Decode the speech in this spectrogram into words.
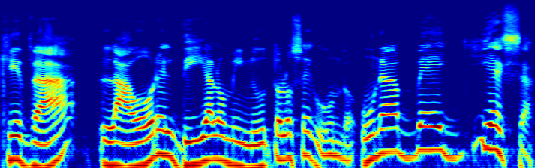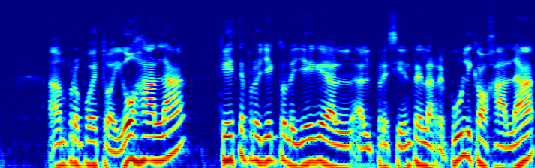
que da la hora, el día, los minutos, los segundos. Una belleza han propuesto ahí. Ojalá que este proyecto le llegue al, al presidente de la República, ojalá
